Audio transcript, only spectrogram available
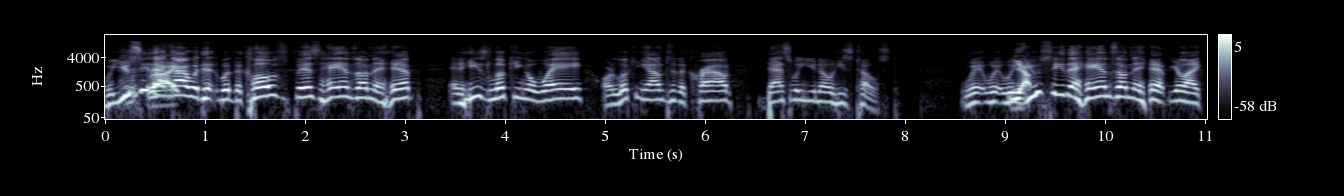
When you see that Right. guy with the, with the closed fist, hands on the hip, and he's looking away or looking out into the crowd, that's when you know he's toast. When, when, when Yep. you see the hands on the hip, you're like,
